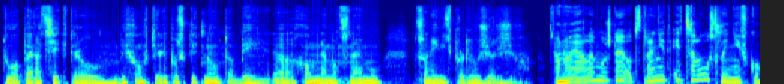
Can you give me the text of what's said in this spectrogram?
tu operaci, kterou bychom chtěli poskytnout, abychom nemocnému co nejvíc prodloužili život. Ono je ale možné odstranit i celou slinivku.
